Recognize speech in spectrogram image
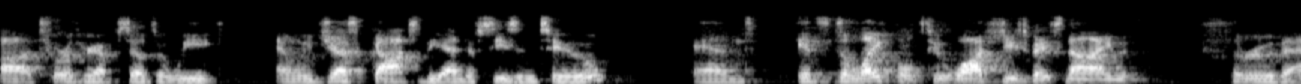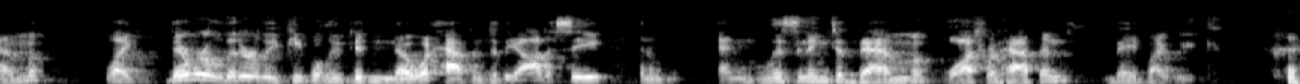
uh, two or three episodes a week. And we just got to the end of season two, and it's delightful to watch Deep Space Nine through them. Like there were literally people who didn't know what happened to the Odyssey, and and listening to them watch what happened made my week.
